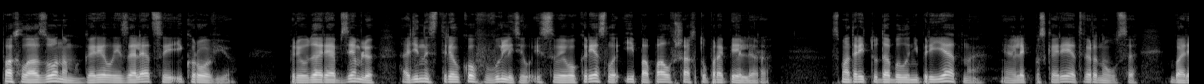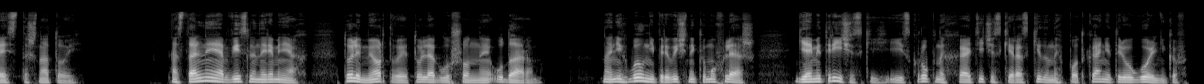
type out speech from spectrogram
Пахло озоном, горелой изоляцией и кровью. При ударе об землю один из стрелков вылетел из своего кресла и попал в шахту пропеллера. Смотреть туда было неприятно, и Олег поскорее отвернулся, борясь с тошнотой. Остальные обвисли на ремнях, то ли мертвые, то ли оглушенные ударом. На них был непривычный камуфляж, геометрический и из крупных хаотически раскиданных по ткани треугольников,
